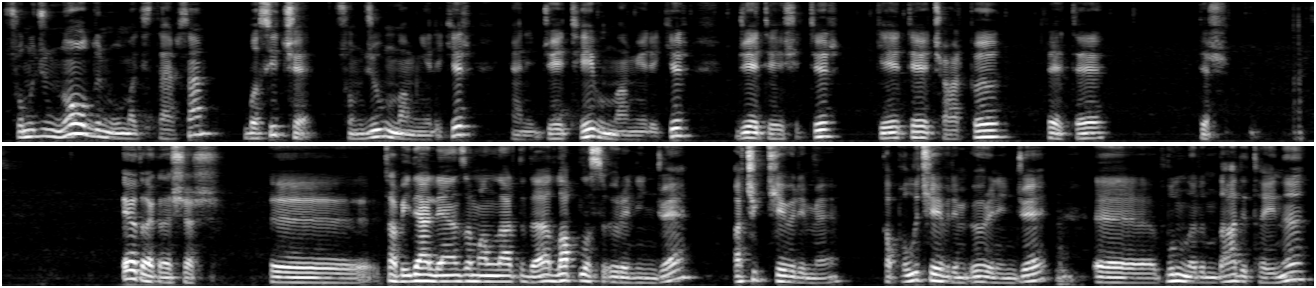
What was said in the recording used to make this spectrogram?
sonucun ne olduğunu bulmak istersem basitçe sonucu bulmam gerekir. Yani CT'yi bulmam gerekir. CT eşittir GT çarpı RT'dir. Evet arkadaşlar. Ee, tabi ilerleyen zamanlarda da Laplace'ı öğrenince açık çevrimi, kapalı çevrim öğrenince e, bunların daha detayını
